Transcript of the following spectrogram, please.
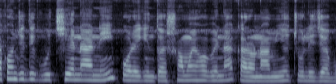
এখন যদি গুছিয়ে না নিই, পরে কিন্তু আর সময় হবে না, কারণ আমিও চলে যাব।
